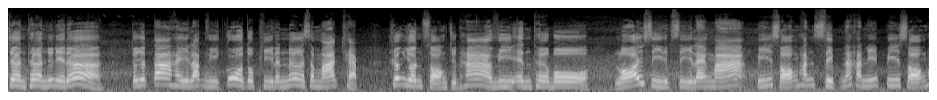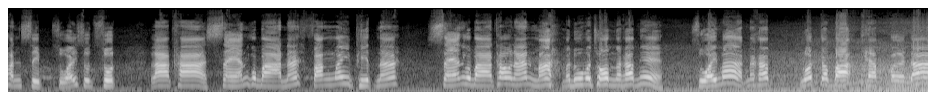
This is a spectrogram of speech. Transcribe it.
เจินเทินอยู่นี่เด้อโตโยต้าไฮรักวีโก้ตัวพีรันเนอร์สมาร์ทแคปเครื่องยนต์ 2.5 VN Turbo 144 แรงม้า ปี 2010 นะคันนี้ปี 2010 สวยสุดๆ ราคาแสนกว่าบาทนะ ฟังไม่ผิดนะ แสนกว่าบาทเท่านั้นมา มาดูมาชมนะครับนี่สวยมากนะครับ รถกระบะแคปเปิดได้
